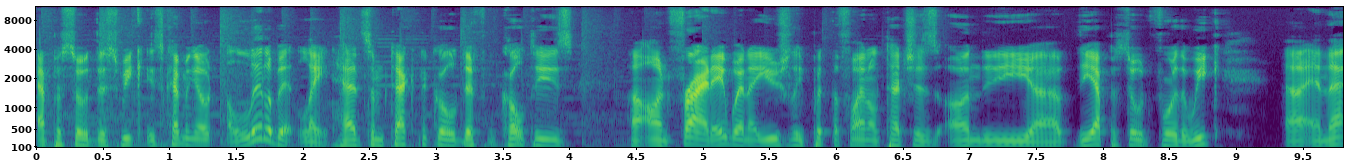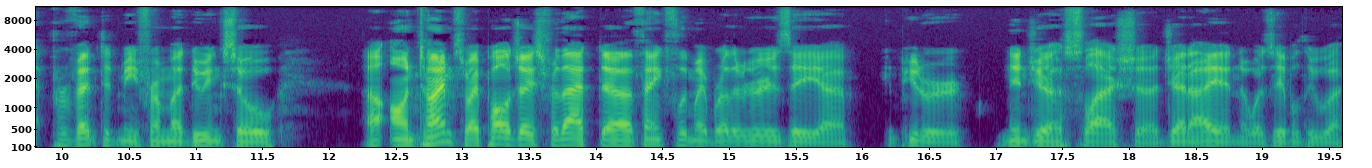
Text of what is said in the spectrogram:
episode this week is coming out a little bit late. Had some technical difficulties uh, on Friday when I usually put the final touches on the uh, the episode for the week, uh, and that prevented me from uh, doing so uh, on time. So I apologize for that. thankfully, my brother is a computer ninja slash Jedi and was able to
